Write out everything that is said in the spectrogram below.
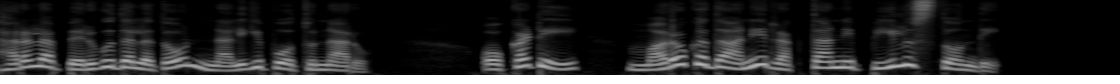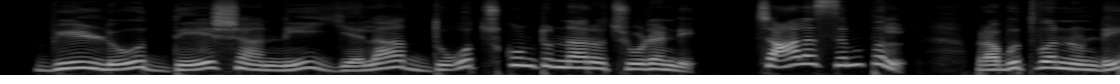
ధరల పెరుగుదలతో నలిగిపోతున్నారు. ఒకటి మరొకదాని రక్తాన్ని పీలుస్తోంది. వీళ్ళు దేశాన్ని ఎలా దోచుకుంటున్నారో చూడండి. చాలా సింపుల్. ప్రభుత్వం నుండి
